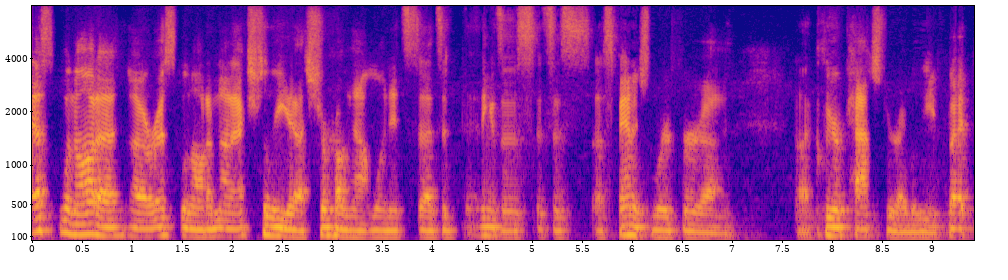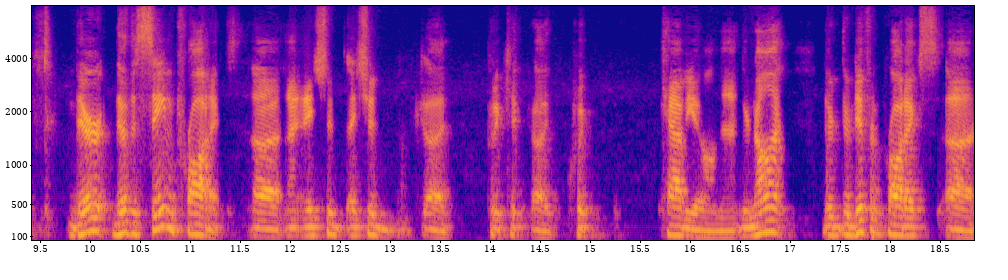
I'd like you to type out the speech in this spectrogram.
Esplanada or Esplanada, I'm not actually uh, sure on that one. It's, uh, it's a, I think it's a, it's a, a Spanish word for uh, uh, clear pasture, I believe. But they're they're the same product. Uh, I, I, should I should put a, a, quick caveat on that. They're not they're, they're different products, uh,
